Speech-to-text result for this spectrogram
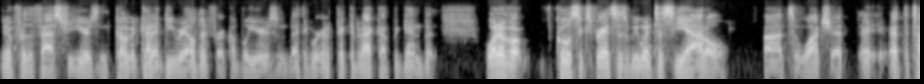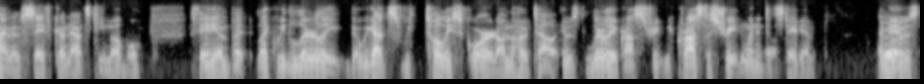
you know, for the past few years, and COVID kind of derailed it for a couple years. And I think we're going to pick it back up again. But one of our coolest experiences, we went to Seattle uh, to watch at at the time it was Safeco. Now it's T-Mobile Stadium. But like we literally, we got we totally scored on the hotel. It was literally across the street. We crossed the street and went into the stadium. I mean, it was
